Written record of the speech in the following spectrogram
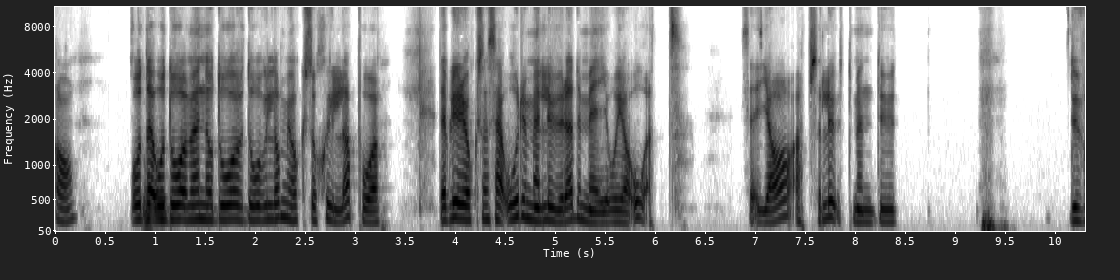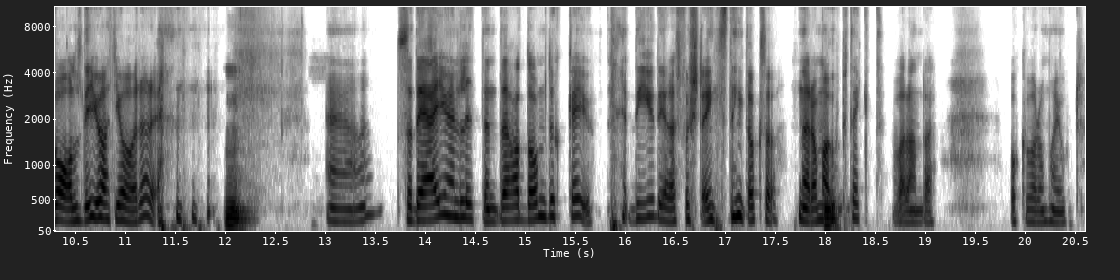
ja, och, då, och, då, men, och då, då vill de ju också skylla på, där blir det också så här, ormen lurade mig och jag åt. Så, ja, absolut, men du, du valde ju att göra det. mm. Så det är ju en liten, de duckar ju. Det är ju deras första instinkt också, när de har mm. upptäckt varandra och vad de har gjort.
